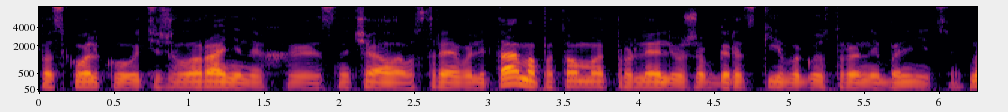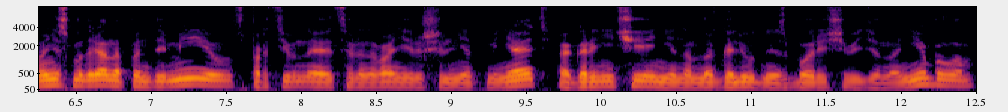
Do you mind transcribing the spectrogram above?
поскольку тяжелораненых э, сначала устраивали там, а потом отправляли уже в городские благоустроенные больницы. Но несмотря на пандемию, спортивные соревнования решили не отменять, ограничений на многолюдные сборища введено не было,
